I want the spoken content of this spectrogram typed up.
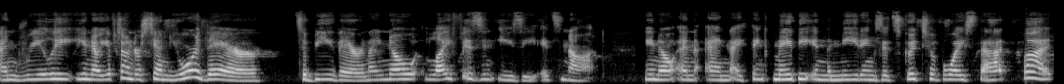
and really, you know, you have to understand you're there to be there. And I know life isn't easy; it's not, you know, and and I think maybe in the meetings it's good to voice that, but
